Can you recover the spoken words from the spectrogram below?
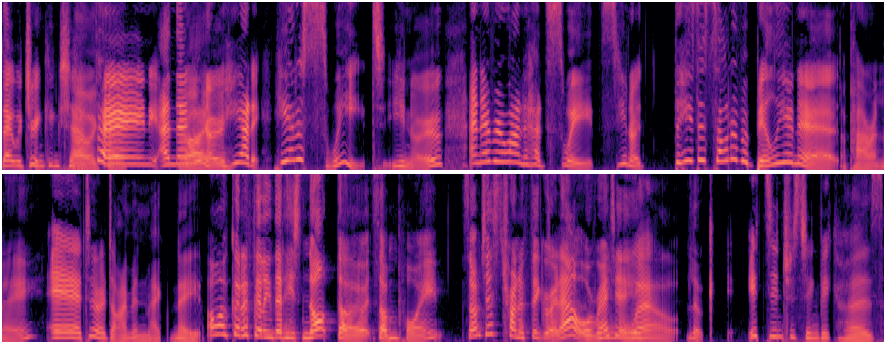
They were drinking Oh, okay. champagne, and then Right. you know he had a, he had a suite, you know, and everyone had suites. You know, he's a son of a billionaire, Apparently. heir to a diamond magnate. Oh, I've got a feeling that he's not, though, at some point. So I'm just trying to figure it out already. Well, look, it's interesting because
